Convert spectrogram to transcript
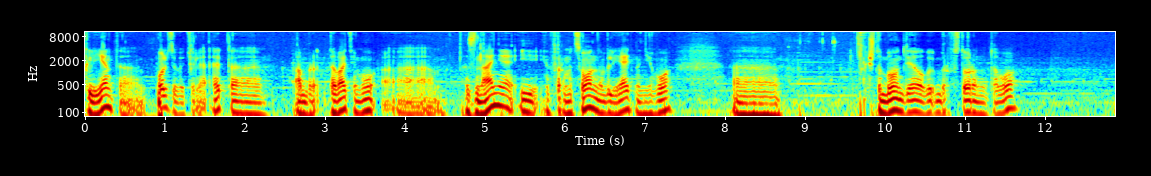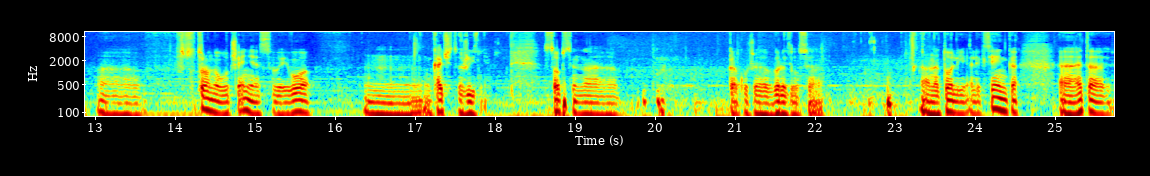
клиента, пользователя, это давать ему знания и информационно влиять на него, чтобы он делал выбор в сторону того, в сторону улучшения своего качества жизни. Собственно, как уже выразился Анатолий Алексеенко, э, это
